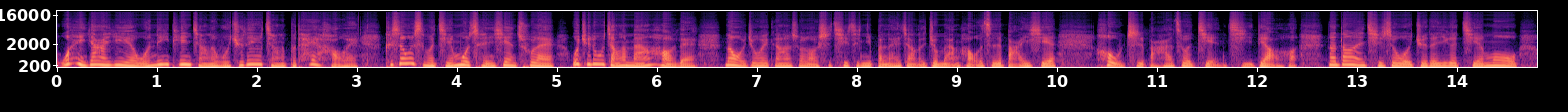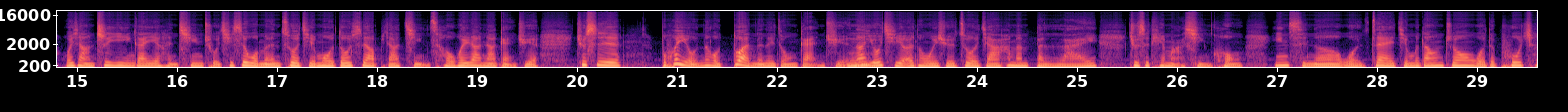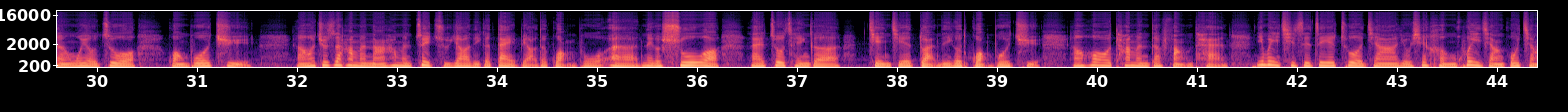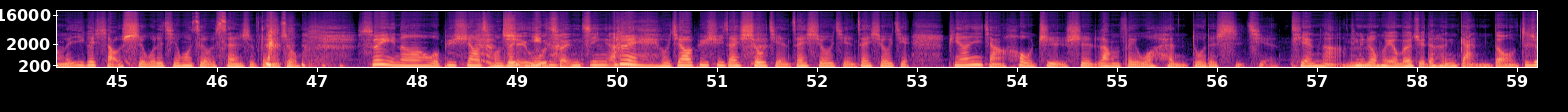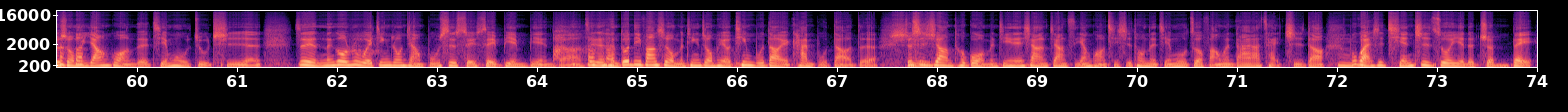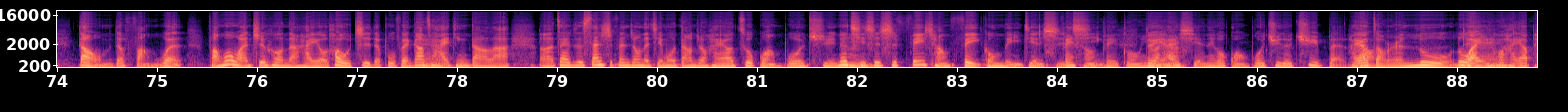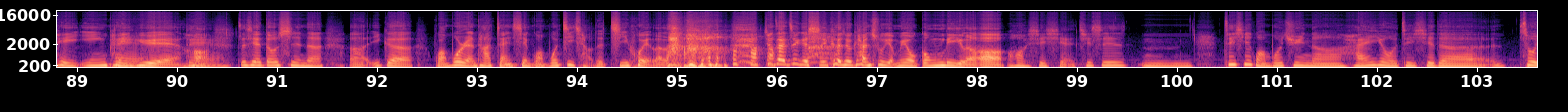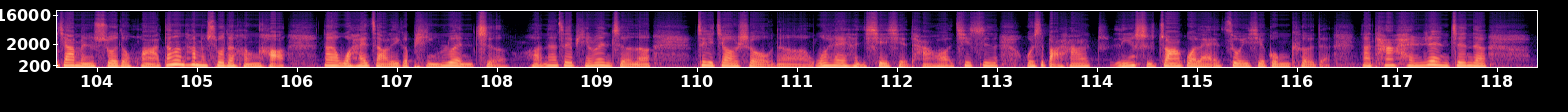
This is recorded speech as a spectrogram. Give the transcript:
我很讶异，我那天讲的，我觉得又讲的不太好，哎，可是为什么节目呈现出来，我觉得我讲的蛮好的？那我就会跟他说，老师，其实你本来讲的就蛮好，我只是把一些后置把它做剪辑掉哈。那当然，其实我觉得一个节目，我想志毅应该也很清楚，其实我们做节目都是要比较紧凑，会让人家感觉就是。不会有那种断的那种感觉。嗯那尤其儿童文学作家，他们本来就是天马行空，因此呢，我在节目当中我的铺陈，我有做广播剧。然后就是他们拿他们最主要的一个代表的广播，呃，那个书哦，来做成一个简洁短的一个广播剧。然后他们的访谈，因为其实这些作家有些很会讲，给我讲了一个小时，我的节目只有三十分钟，所以呢，我必须要从这去无一个存精啊！对，我就要必须再修剪、再修剪、再修剪。平常一讲后置是浪费我很多的时间。天哪，嗯听众朋友有没有觉得很感动？这就是我们央广的节目主持人，这能够入围金钟奖不是随随便便的啊、这个很多地方是我们听众朋友听不到也看不到的，就是希望透过我们今天像这样子央广即时通的节目做访问，大家才知道，嗯。不管是前置作业的准备到我们的访问，访问完之后呢，还有后置的部分，刚才还听到啦，呃，在这三十分钟的节目当中还要做广播剧，那其实是非常费工的一件事情，嗯非常费工，因为还写那个广播剧的剧本，还要找人录，录完以后还要配音配乐，对。哈，这些都是呢，呃，呃一个广播人他展现广播技巧的机会了啦。就在这个时刻就看出有没有功力了哦。哦，谢谢。其实，嗯，这些广播剧呢，还有这些的作家们说的话，当然他们说的很好。那我还找了一个评论者，好，那这个评论者呢，这个教授呢，我也很谢谢他哦。其实我是把他临时抓过来做一些功课的，那他很认真的。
